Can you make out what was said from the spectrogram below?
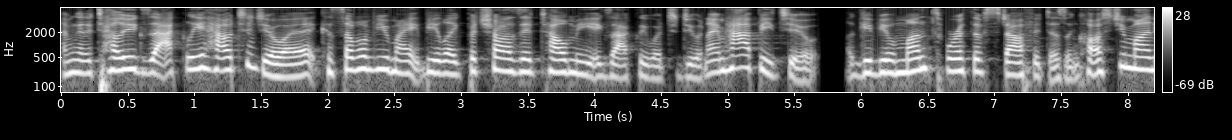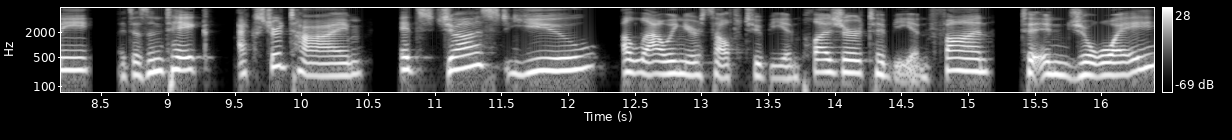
I'm going to tell you exactly how to do it because some of you might be like, but Shazia, tell me exactly what to do. And I'm happy to. I'll give you a month's worth of stuff. It doesn't cost you money, it doesn't take extra time. It's just you allowing yourself to be in pleasure, to be in fun, to enjoy.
